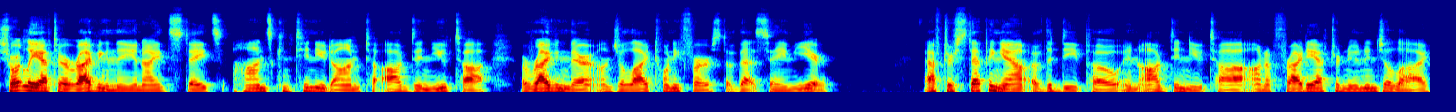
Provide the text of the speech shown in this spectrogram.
Shortly after arriving in the United States, Hans continued on to Ogden, Utah, arriving there on July 21st of that same year. After stepping out of the depot in Ogden, Utah on a Friday afternoon in July,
